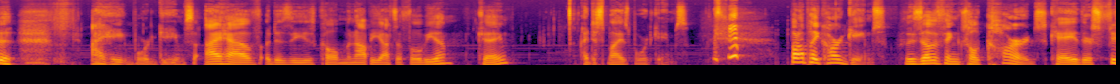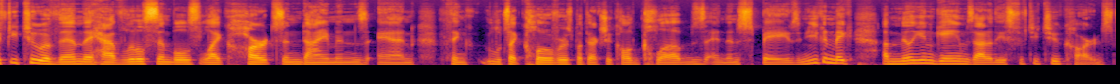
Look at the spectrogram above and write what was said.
I hate board games. I have a disease called monopiazzophobia. Okay. I despise board games. but I'll play card games. There's other things called cards. Okay. There's 52 of them. They have little symbols like hearts and diamonds and things looks like clovers, but they're actually called clubs and then spades. And you can make a million games out of these 52 cards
